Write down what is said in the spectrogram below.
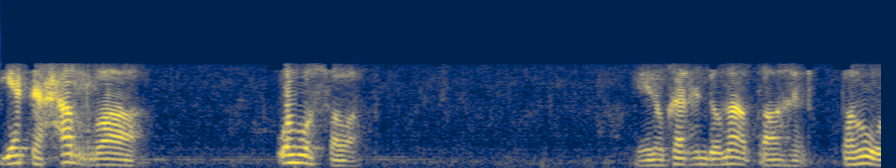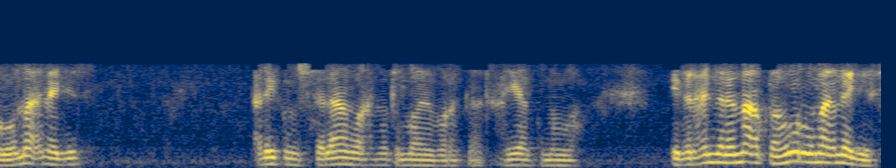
يتحرى وهو الصواب. يعني لو كان عنده ماء طاهر طهور وماء نجس عليكم السلام ورحمة الله وبركاته. حياكم الله. إذا عندنا ماء طهور وماء نجس.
